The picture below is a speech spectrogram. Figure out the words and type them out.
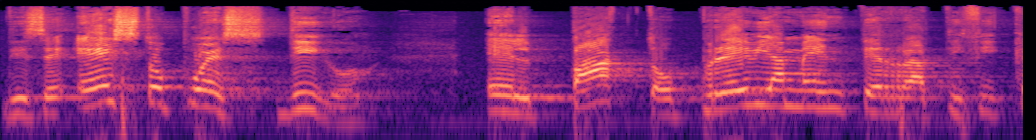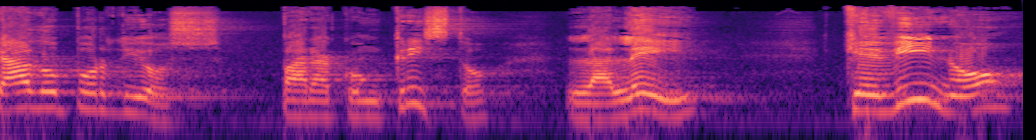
Dice, esto pues digo, el pacto previamente ratificado por Dios para con Cristo, la ley, que vino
